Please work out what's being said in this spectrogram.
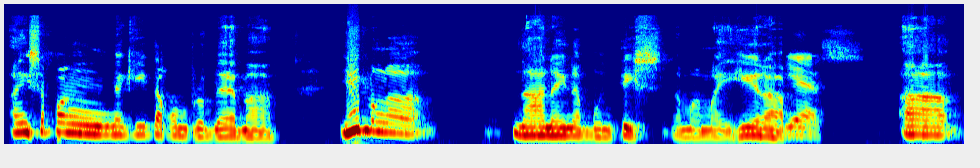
ang isa pang nakita kong problema, yung mga nanay na buntis, na mga may hirap, Yes. ah,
